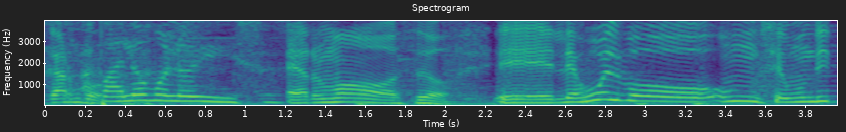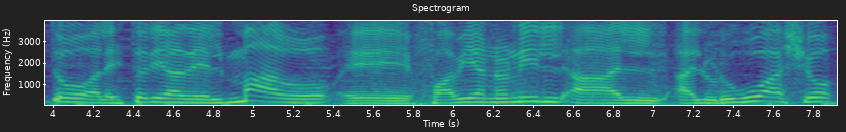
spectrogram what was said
Carpo. Palomo lo hizo. Hermoso. Eh, les vuelvo un segundito a la historia del mago, eh, Fabián O'Neill, al, al uruguayo.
